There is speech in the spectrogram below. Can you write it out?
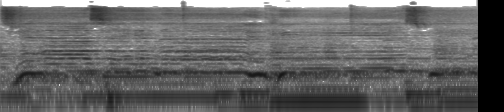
Just say goodnight and kiss me.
